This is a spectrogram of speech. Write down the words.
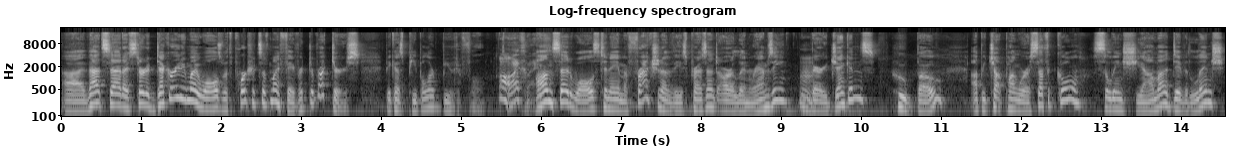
Uh, that said, I started decorating my walls with portraits of my favorite directors, because people are beautiful. oh, that's nice. On said walls, to name a fraction of these present, are Lynne Ramsay, Hmm. Barry Jenkins, Hu Bo, Apichatpong Weerasethakul, Celine Sciamma, David Lynch,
